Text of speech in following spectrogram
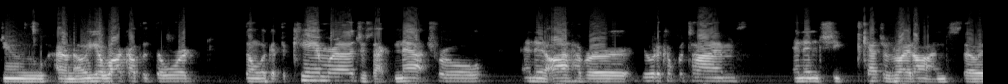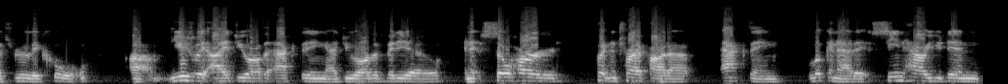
do, I don't know, you gotta walk out the door, don't look at the camera, just act natural. And then I'll have her do it a couple times, and then she catches right on. So it's really cool. Um, usually I do all the acting, I do all the video, and it's so hard putting a tripod up, acting, looking at it, seeing how you didn't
